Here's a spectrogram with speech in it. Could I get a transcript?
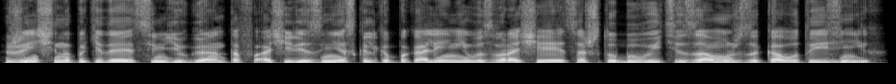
Женщина покидает семью гантов, а через несколько поколений возвращается, чтобы выйти замуж за кого-то из них.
